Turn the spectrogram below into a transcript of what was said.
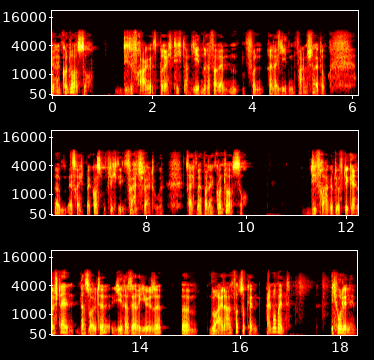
mir deinen Kontoauszug. Diese Frage ist berechtigt an jeden Referenten von einer jeden Veranstaltung. Ähm, erst recht bei kostenpflichtigen Veranstaltungen. Zeig mir einfach deinen Kontoauszug. Die Frage dürft ihr gerne stellen. Da sollte jeder seriöse ähm, nur eine Antwort zu kennen. Ein Moment. Ich hole ihn eben.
